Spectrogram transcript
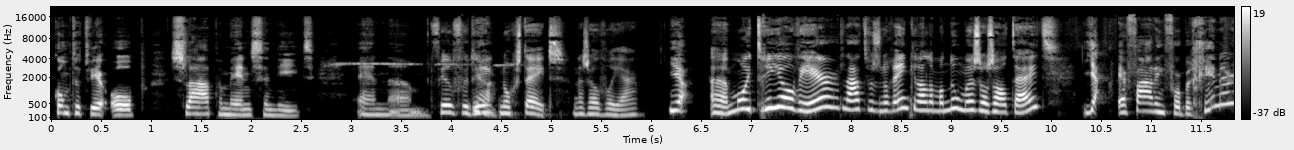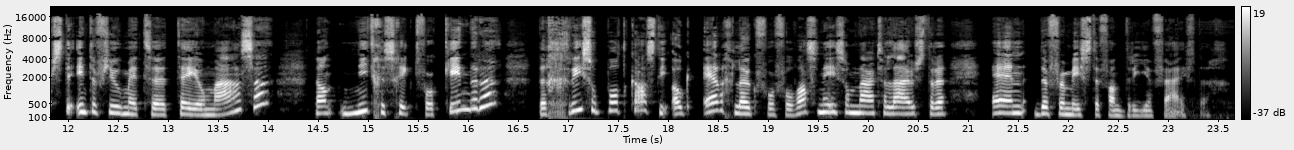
komt het weer op, slapen mensen niet. En, um, Veel verdriet ja. nog steeds, na zoveel jaar. Ja. Uh, mooi trio weer. Laten we ze nog één keer allemaal noemen, zoals altijd. Ja, ervaring voor beginners. De interview met uh, Theo Maassen. Dan niet geschikt voor kinderen. De Griezel podcast, die ook erg leuk voor volwassenen is om naar te luisteren. En de vermiste van 53.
